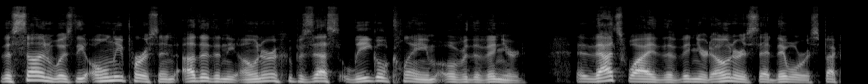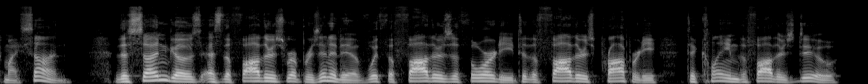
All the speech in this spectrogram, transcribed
The Son was the only person other than the owner who possessed legal claim over the vineyard. That's why the vineyard owners said, They will respect my Son. The Son goes as the Father's representative with the Father's authority to the Father's property to claim the Father's due.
